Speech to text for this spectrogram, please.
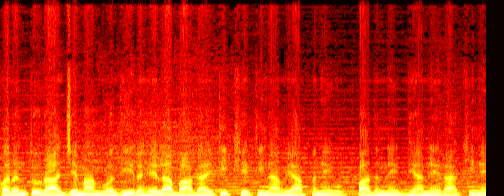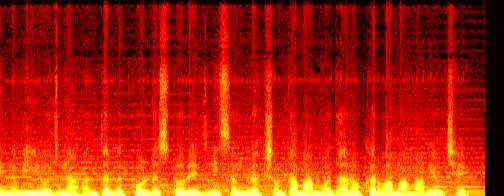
પરંતુ રાજ્યમાં વધી રહેલા બાગાયતી ખેતીના વ્યાપ અને ઉત્પાદનને ધ્યાને રાખીને નવી યોજના અંતર્ગત કોલ્ડ સ્ટોરેજની સંગ્રહ ક્ષમતામાં વધારો કરવામાં આવ્યો છે.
